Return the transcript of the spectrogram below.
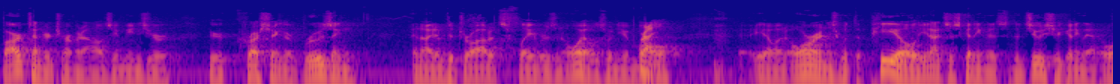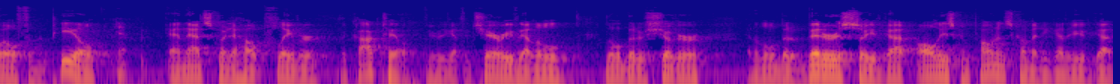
bartender terminology means you're you're crushing or bruising an item to draw out its flavors and oils. When you mull Right. you know, an orange with the peel, you're not just getting this, the juice, you're getting that oil from the peel, Yep. and that's going to help flavor the cocktail. You've got the cherry, you've got a little, little bit of sugar, and a little bit of bitters, so you've got all these components coming together. You've got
